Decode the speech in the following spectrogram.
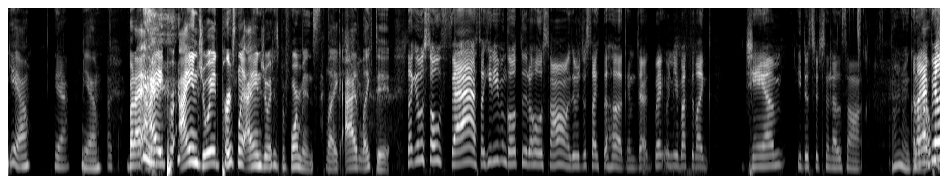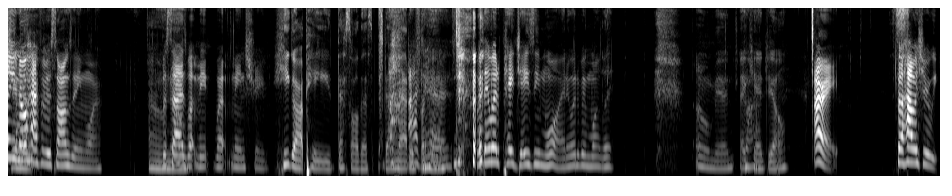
yeah, Yeah. yeah. Okay. But I I, per- I enjoyed personally. I enjoyed his performance. Like I liked it. Like it was so fast. Like he didn't even go through the whole song. It was just like the hook, and that, right when you're about to like jam, he just switched to another song. I don't know. And like I was barely know half of his songs anymore, oh, I don't besides know. what ma- what mainstream. he got paid. That's all that's that mattered I for him. but they would have paid Jay Z more, and it would have been more lit. oh man, I can't deal. All right. So how was your week?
